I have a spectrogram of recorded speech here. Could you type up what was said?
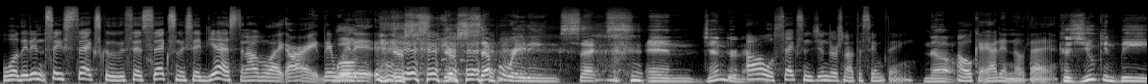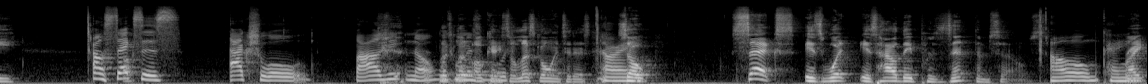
well, they didn't say sex because they said sex and they said yes, and I was like, all right, they're Well, with they're it. they're separating sex and gender now. oh, sex and gender is not the same thing. no, Oh, okay, I didn't know that. because you can be. Oh, sex uh, is actual biology. No, which Look, one is? okay, which- so let's go into this. All right. So, sex is what is how they present themselves, oh, okay. right?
